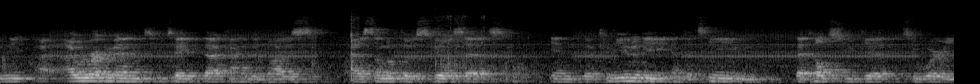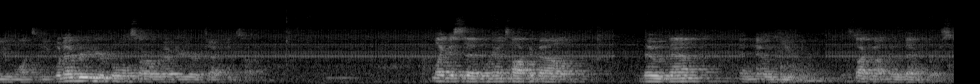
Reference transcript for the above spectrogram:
need, I, I would recommend you take that kind of advice as some of those skill sets in the community and the team that helps you get to where you want to be, whatever your goals are, whatever your objectives are. Like I said, we're going to talk about know them and know you. Let's talk about know them first.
